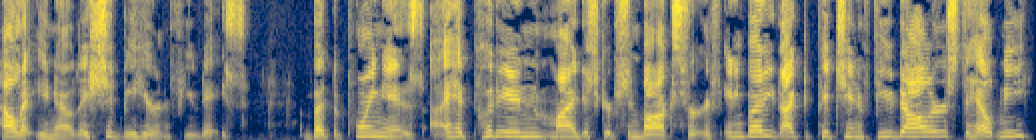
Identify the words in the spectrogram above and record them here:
I'll let you know. They should be here in a few days. But the point is, I had put in my description box for if anybody'd like to pitch in a few dollars to help me.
